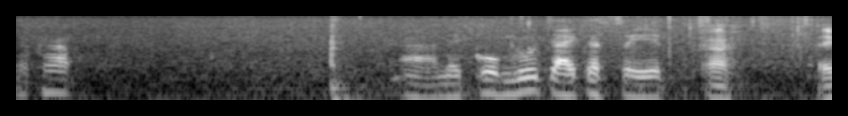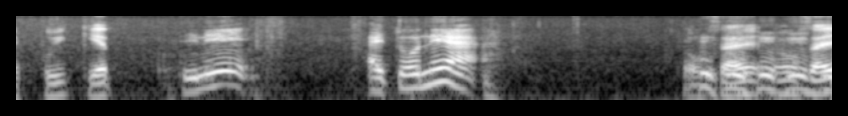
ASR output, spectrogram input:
นะครับอ่าในกรมรู้ใจเกษตรอะไอ้ปุ๋ยเก็ดทีนี้ ไอ้ตัวเนี้ยสงสัยสงสัย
